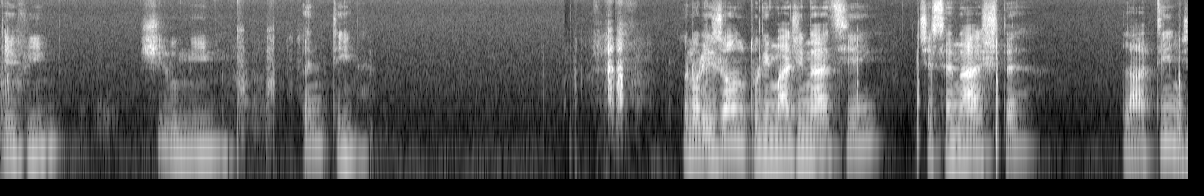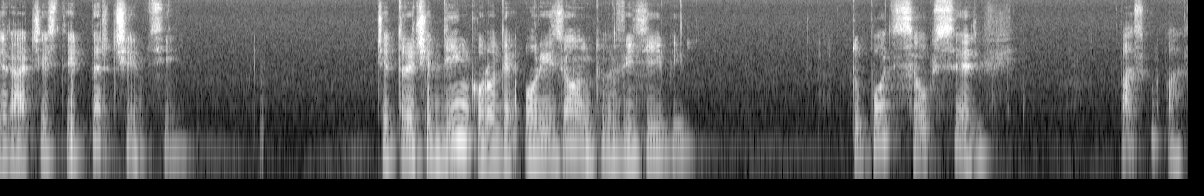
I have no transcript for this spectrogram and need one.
devin și lumini în tine. În orizontul imaginației ce se naște la atingerea acestei percepții ce trece dincolo de orizontul vizibil, tu poți să observi pas cu pas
